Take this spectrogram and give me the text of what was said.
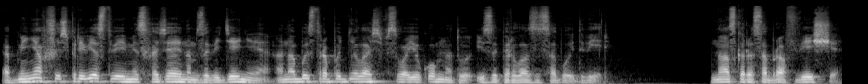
Обменявшись приветствиями с хозяином заведения, она быстро поднялась в свою комнату и заперла за собой дверь. Наскоро собрав вещи,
